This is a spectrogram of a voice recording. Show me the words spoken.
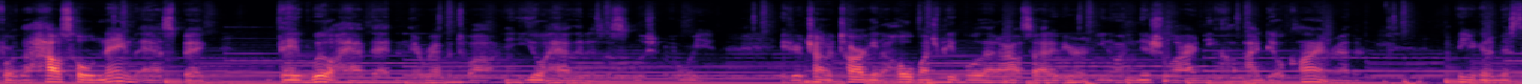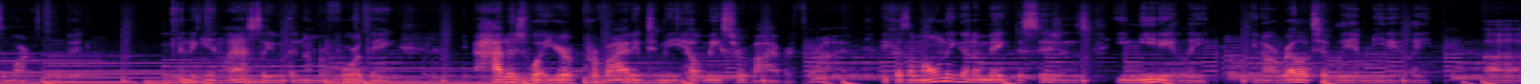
for the household name aspect, they will have that in their repertoire and you'll have that as a solution if you're trying to target a whole bunch of people that are outside of your you know initial ideal, client rather i think you're going to miss the mark a little bit. And again lastly with the number four thing how does what you're providing to me help me survive or thrive? Because i'm only going to make decisions immediately you know relatively immediately uh,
